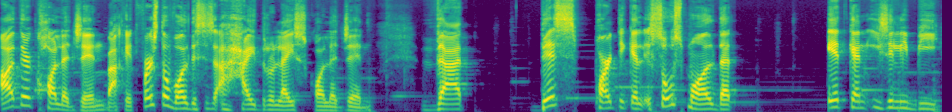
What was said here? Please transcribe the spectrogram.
other collagen. Bakit? First of all, this is a hydrolyzed collagen that this particle is so small that it can easily be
